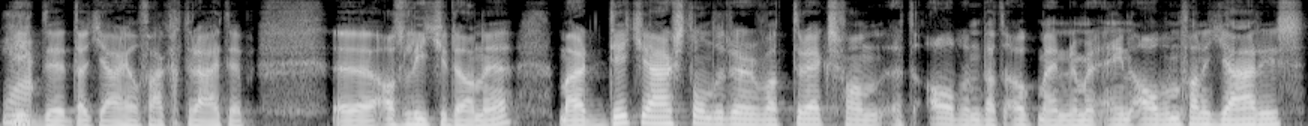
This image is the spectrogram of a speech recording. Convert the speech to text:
die ik de, dat jaar heel vaak gedraaid heb, als liedje dan. Hè. Maar dit jaar stonden er wat tracks van het album dat ook mijn nummer één album van het jaar is.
